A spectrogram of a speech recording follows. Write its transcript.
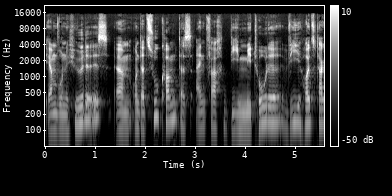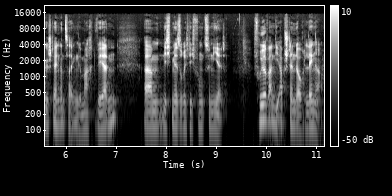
irgendwo eine Hürde ist. Ähm, und dazu kommt, dass einfach die Methode, wie heutzutage Stellenanzeigen gemacht werden, ähm, nicht mehr so richtig funktioniert. Früher waren die Abstände auch länger.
